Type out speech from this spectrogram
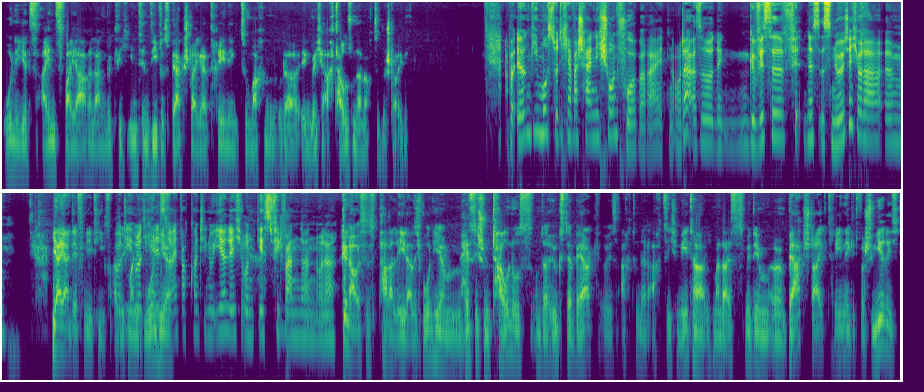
ohne jetzt ein, zwei Jahre lang wirklich intensives Bergsteigertraining zu machen oder irgendwelche 8000er noch zu besteigen. Aber irgendwie musst du dich ja wahrscheinlich schon vorbereiten, oder? Also eine gewisse Fitness ist nötig, oder? Ähm ja, ja, definitiv. Also die, ich meine, ich wohne hier du einfach kontinuierlich und gehst viel wandern, oder? Genau, es ist parallel. Also ich wohne hier im hessischen Taunus. Unser höchster Berg ist 880 Meter. Ich meine, da ist es mit dem äh, Bergsteigtraining etwas schwierig.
